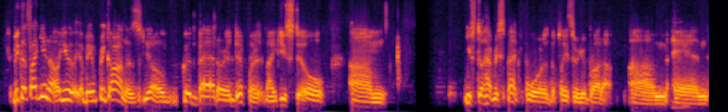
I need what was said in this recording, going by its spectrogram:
because like, you know, you, I mean, regardless, you know, good, bad or indifferent, like you still, um, you still have respect for the place where you're brought up. Um, and,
